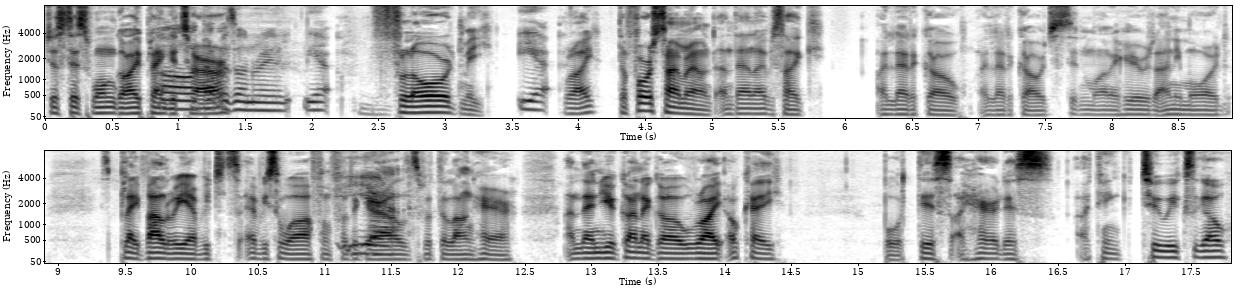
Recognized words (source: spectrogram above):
just this one guy playing oh, that guitar, was unreal. Yeah, floored me. yeah. Right, the first time around. and then I was like, I let it go. I let it go. I just didn't want to hear it anymore. Play Valerie every every so often for the Yeah. girls with the long hair, and then you're gonna go right, okay. But this, I heard this, I think two weeks ago,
